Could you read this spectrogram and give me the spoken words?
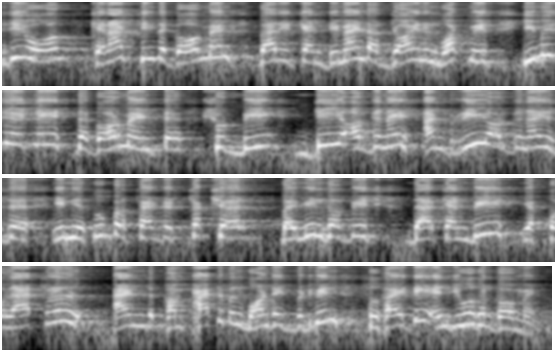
NGO cannot see the government where it can demand or join and work with, immediately the government should be deorganized and reorganized in a super standard structure by means of which there can be a collateral and compatible bondage between society, NGOs and government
